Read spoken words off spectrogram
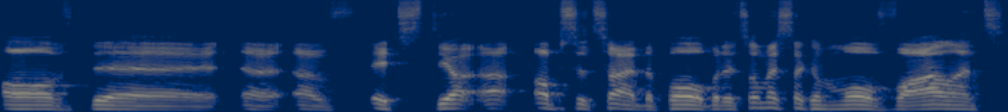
of the uh, of it's the uh, opposite side of the ball, but it's almost like a more violent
